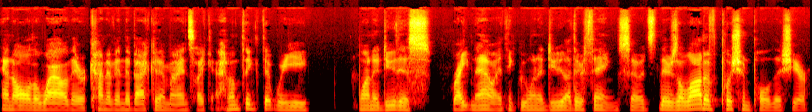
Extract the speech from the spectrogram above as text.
and all the while they were kind of in the back of their minds like i don't think that we want to do this right now i think we want to do other things so it's there's a lot of push and pull this year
